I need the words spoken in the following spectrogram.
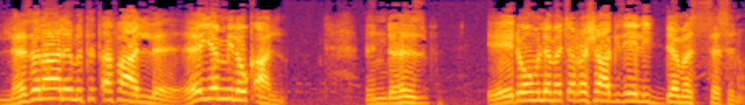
ለዘላለም ትጠፋለ የሚለው ቃል ነው። እንደ ሕዝብ ኤዶም ለመጨረሻ ጊዜ ሊደመሰስ ነው።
